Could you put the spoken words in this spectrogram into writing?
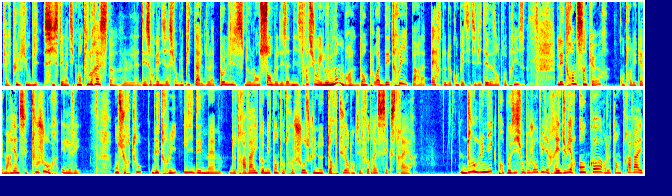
calculs qui oublient systématiquement tout le reste, la désorganisation de l'hôpital, de la police, de l'ensemble des administrations et le nombre d'emplois détruits par la perte de compétitivité des entreprises, les 35 heures contre lesquels Marianne s'est toujours élevée, ont surtout détruit l'idée même de travail comme étant autre chose qu'une torture dont il faudrait s'extraire. D'où l'unique proposition d'aujourd'hui, réduire encore le temps de travail,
